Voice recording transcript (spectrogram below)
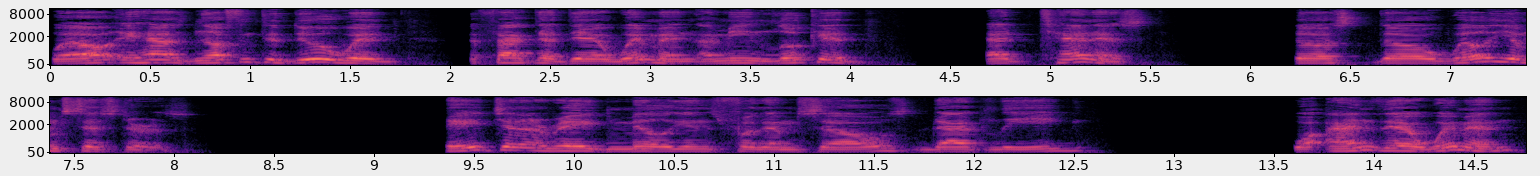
Well, it has nothing to do with the fact that they're women. I mean, look at at tennis. The the Williams sisters. They generate millions for themselves, that league. Well, and they're women.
